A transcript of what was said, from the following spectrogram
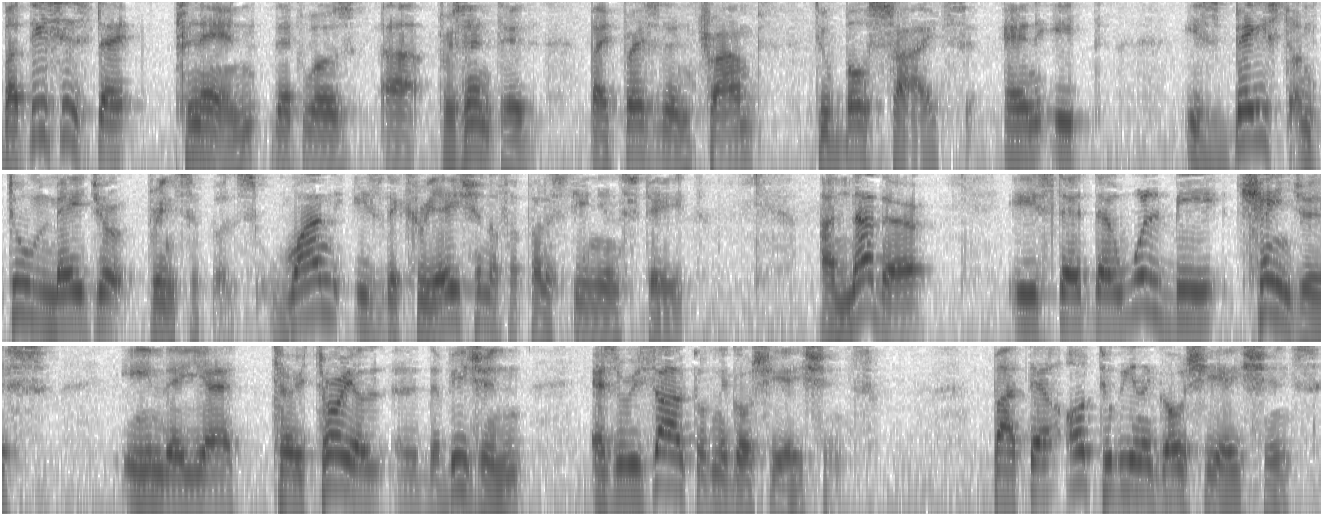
But this is the plan that was uh, presented by President Trump to both sides, and it is based on two major principles. One is the creation of a Palestinian state. Another is that there will be changes in the uh, territorial uh, division as a result of negotiations. But there ought to be negotiations,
